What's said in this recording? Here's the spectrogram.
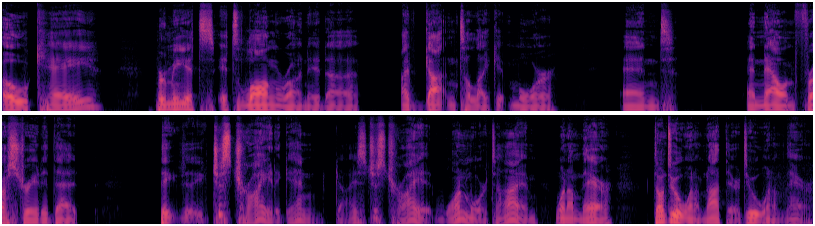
okay. For me, it's it's long run. It uh, I've gotten to like it more, and and now I'm frustrated that they, they just try it again, guys. Just try it one more time when I'm there. Don't do it when I'm not there. Do it when I'm there.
